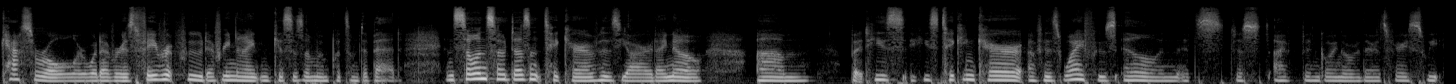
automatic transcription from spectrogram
casserole or whatever, his favorite food every night, and kisses him and puts him to bed. And so and so doesn't take care of his yard, I know, um, but he's he's taking care of his wife who's ill, and it's just I've been going over there. It's very sweet.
